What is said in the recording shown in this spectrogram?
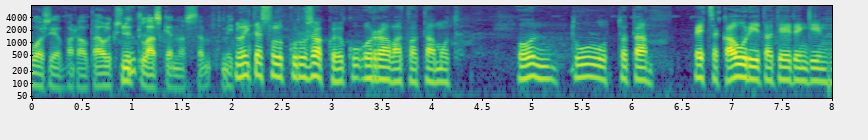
vuosien varalta? Oliko nyt laskennassa mitään? No ei tässä ollut kuin rusakko, joku orava, tota, mutta on tullut tota, metsäkauriita tietenkin,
